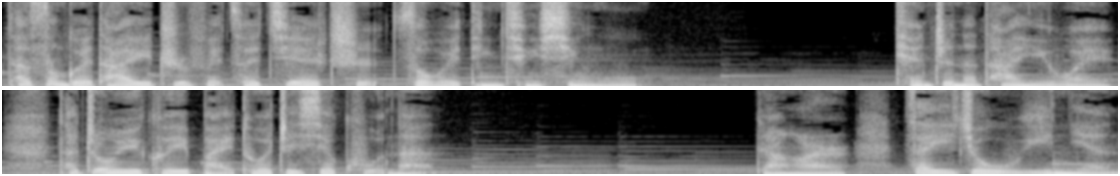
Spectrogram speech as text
他送给她一只翡翠戒指作为定情信物。天真的她以为，她终于可以摆脱这些苦难。然而，在一九五一年，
